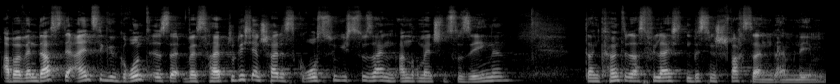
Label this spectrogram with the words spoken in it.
Aber wenn das der einzige Grund ist, weshalb du dich entscheidest, großzügig zu sein und andere Menschen zu segnen, dann könnte das vielleicht ein bisschen schwach sein in deinem Leben.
